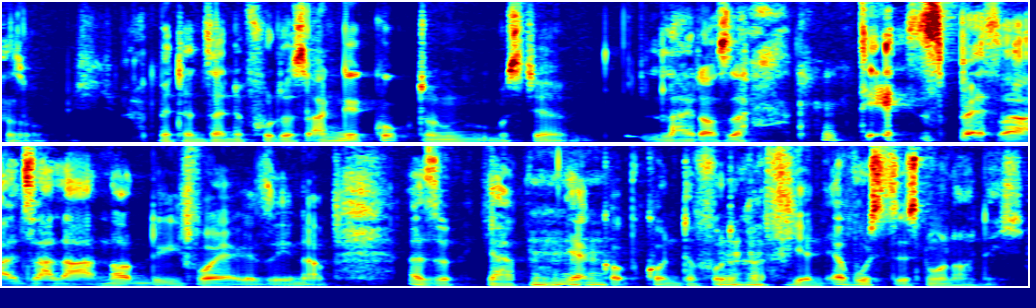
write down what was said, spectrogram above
Also ich habe mir dann seine Fotos angeguckt und musste leider sagen, der ist besser als alle anderen, die ich vorher gesehen habe. Also ja, Jakob konnte fotografieren, er wusste es nur noch nicht.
